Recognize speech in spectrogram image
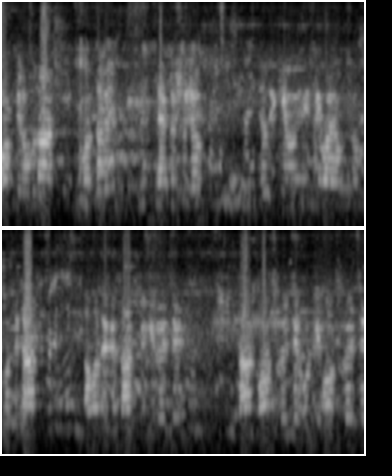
ভক্তের অনুদান মাধ্যমে। একটা সুযোগ, যদি কেউ এই সেবায় অংশগ্রহণ করতে চান, আমাদেরকে দান পেটি রয়েছে, দান বক্স রয়েছে হন্ডি বক্স রয়েছে।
